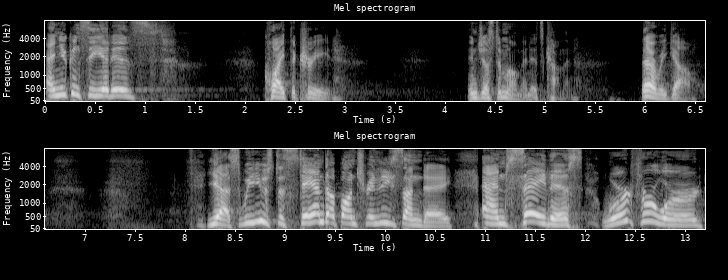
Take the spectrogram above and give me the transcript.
And you can see it is quite the creed. In just a moment, it's coming. There we go. Yes, we used to stand up on Trinity Sunday and say this word for word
